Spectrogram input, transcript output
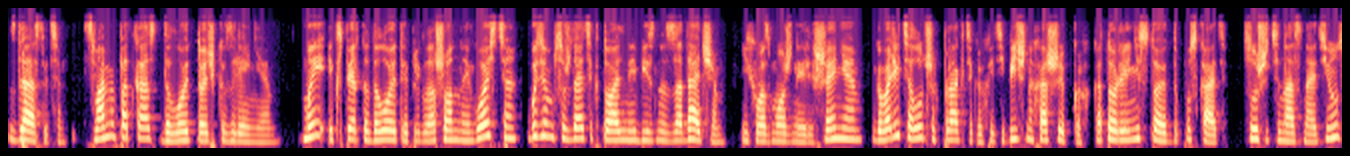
Здравствуйте! С вами подкаст Deloitte «Точка зрения». Мы, эксперты Deloitte и приглашенные гости, будем обсуждать актуальные бизнес-задачи, их возможные решения, говорить о лучших практиках и типичных ошибках, которые не стоит допускать. Слушайте нас на iTunes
